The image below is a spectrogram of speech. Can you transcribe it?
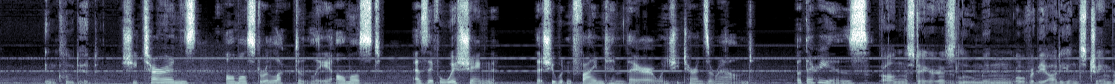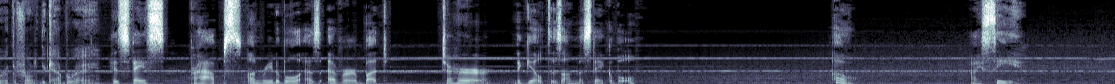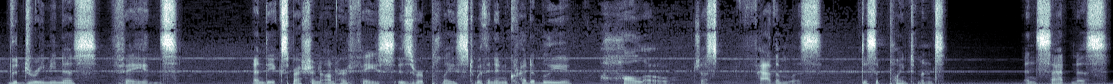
included. She turns almost reluctantly, almost as if wishing that she wouldn't find him there when she turns around. But there he is. On the stairs, looming over the audience chamber at the front of the cabaret. His face, perhaps unreadable as ever, but to her, the guilt is unmistakable. Oh. I see. The dreaminess fades, and the expression on her face is replaced with an incredibly hollow, just fathomless disappointment and sadness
